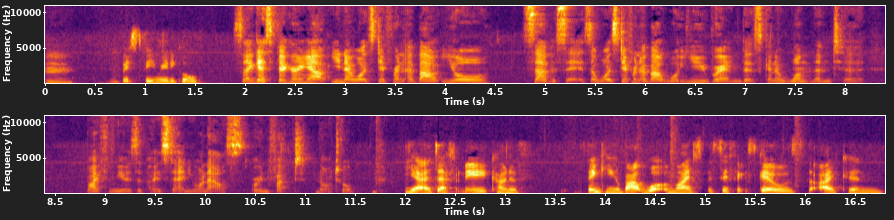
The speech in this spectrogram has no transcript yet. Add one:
Mm. which has been really cool. So I guess figuring out, you know, what's different about your services or what's different about what you bring that's going to want them to buy from you as opposed to anyone else, or in fact, not at all. Yeah, definitely. Kind of thinking about what are my specific skills that I can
